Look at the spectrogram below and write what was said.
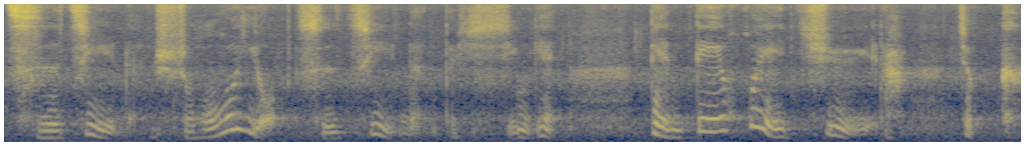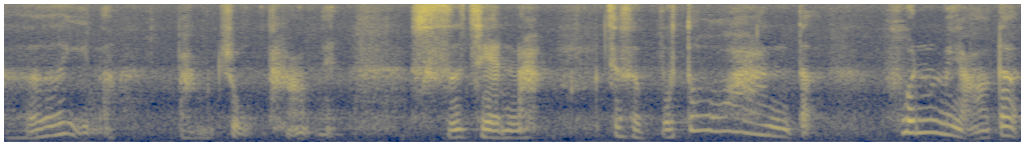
慈济人所有慈济人的心愿，点滴汇聚了，就可以呢帮助他们。时间呐。就是不断的分秒的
